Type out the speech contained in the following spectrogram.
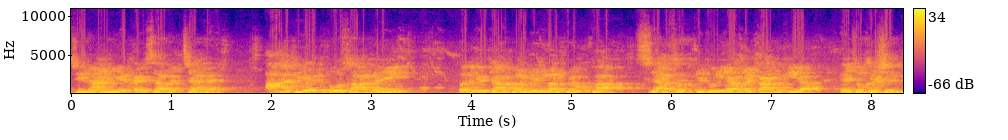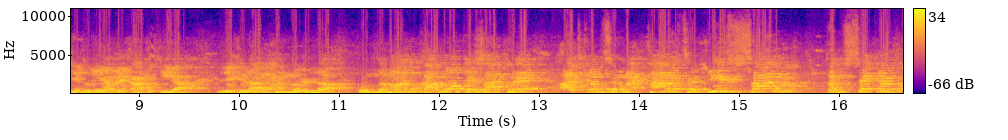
जिलानी एक ऐसा बच्चा है, आज एक दो साल नहीं बल्कि जहाँ पर मिंबर पे उठा, सियासत की दुनिया में काम किया, एजुकेशन की दुनिया में काम किया, लेकिन अल्हम्दुलिल्लाह, उन तमाम कामों के साथ में आज कम से कम अठारह से बीस साल कम से कम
